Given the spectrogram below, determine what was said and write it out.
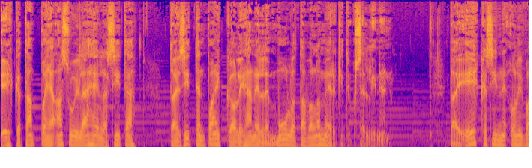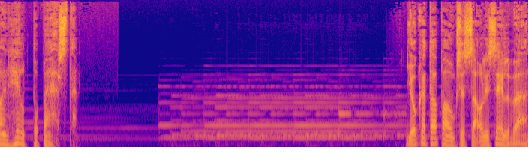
Ehkä tappaja asui lähellä sitä, tai sitten paikka oli hänelle muulla tavalla merkityksellinen. Tai ehkä sinne oli vain helppo päästä. Joka tapauksessa oli selvää,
